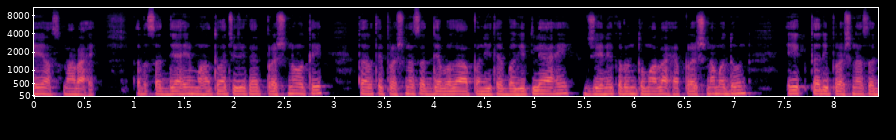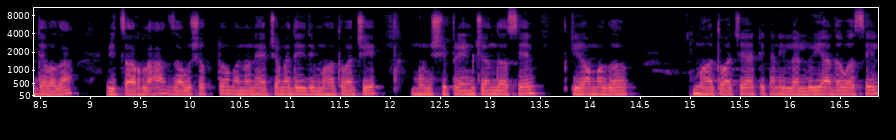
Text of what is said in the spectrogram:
हे असणार आहे. तर सध्या हे महत्त्वाचे जे काही प्रश्न होते तर ते प्रश्न सध्या बघा आपण इथे बघितले आहे. जेणेकरून तुम्हाला ह्या प्रश्नामधून एक तरी प्रश्न सध्या बघा विचारला हा जाऊ शकतो. म्हणून ह्याच्यामध्ये जे महत्त्वाचे मुंशी प्रेमचंद असेल किंवा मग महत्त्वाचे या ठिकाणी लल्लू यादव असेल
